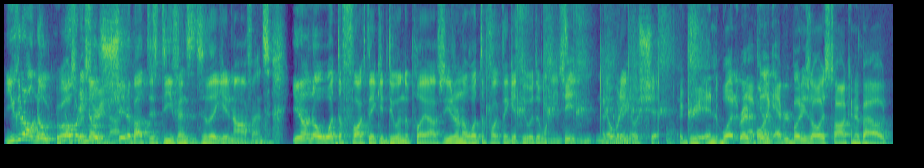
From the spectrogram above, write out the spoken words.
You don't know. else Nobody wears knows 39? shit about this defense until they get an offense. You don't know what the fuck they could do in the playoffs. You don't know what the fuck they could do with the winning See, team. Nobody agreed. knows shit. Agree. And what Great I feel point. like everybody's always talking about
